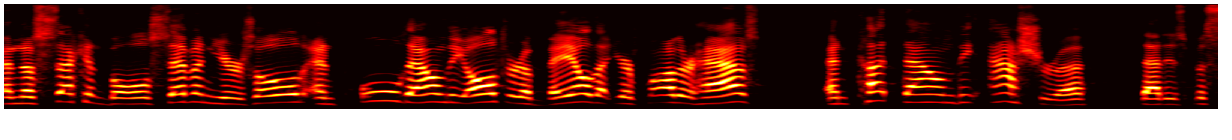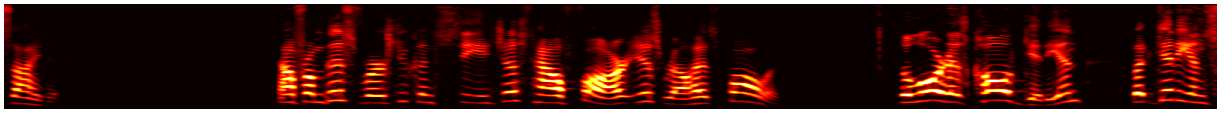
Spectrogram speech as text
and the second bull, seven years old, and pull down the altar of Baal that your father has, and cut down the Asherah that is beside it. Now, from this verse, you can see just how far Israel has fallen. The Lord has called Gideon, but Gideon's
